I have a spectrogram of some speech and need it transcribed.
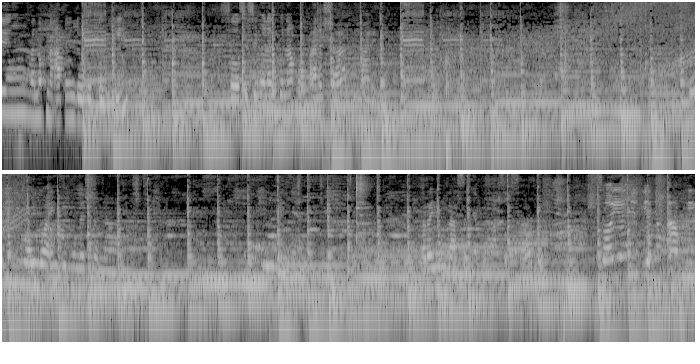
ito yung manok na aking lulutuin. So, sisimulan ko na kung paano siya marinate. So, iiwaiwain ko muna siya ng ganyan. Para yung lasa niya pumasok sa So, yun, yun yung aking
